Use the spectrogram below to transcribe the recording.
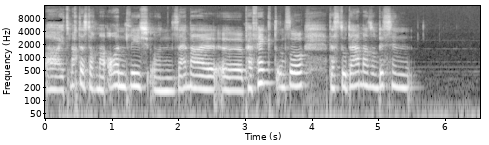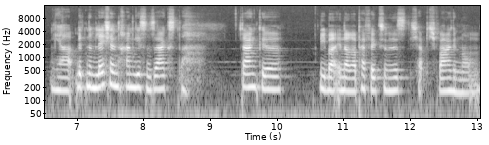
oh, jetzt mach das doch mal ordentlich und sei mal äh, perfekt und so, dass du da mal so ein bisschen ja, mit einem Lächeln dran gehst und sagst, oh, danke, lieber innerer Perfektionist, ich habe dich wahrgenommen.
